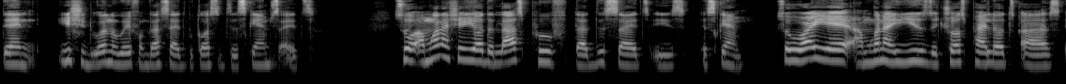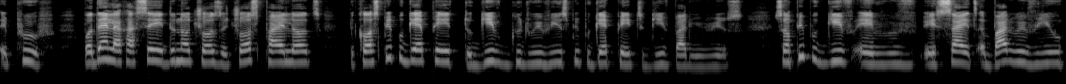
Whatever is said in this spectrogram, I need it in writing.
then you should run away from that site because it's a scam site. So I'm gonna show you the last proof that this site is a scam. So right here, I'm gonna use the Trustpilot as a proof. But then, like I say, do not trust the Trustpilot because people get paid to give good reviews. People get paid to give bad reviews. Some people give a a site a bad review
